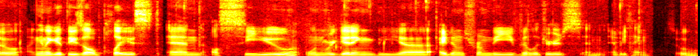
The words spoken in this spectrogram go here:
So I'm going to get these all placed, and I'll see you when we're getting the uh, items from the villagers and everything. So,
